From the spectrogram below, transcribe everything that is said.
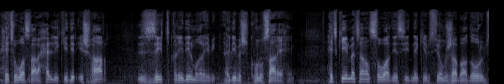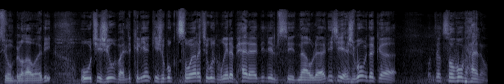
حيت هو صراحة اللي كيدير إشهار للزي التقليدي المغربي هذه باش نكونوا صريحين. حيت كاين مثلا الصور ديال سيدنا كيلبس فيهم الجبادور ويلبس فيهم بلغة وهذه وتيجيو بعض ال clients كيجيبوا لك التصويره تيقول لك بغينا بحال هذه اللي لبس سيدنا ولا هذه تيعجبهم ذاك وتتصوبوا بحالهم.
